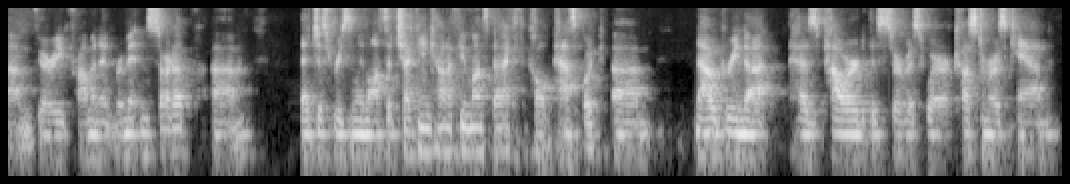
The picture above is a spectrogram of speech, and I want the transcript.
um, very prominent remittance startup um, that just recently launched a checking account a few months back called Passbook. Um, now Green Dot has powered this service where customers can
